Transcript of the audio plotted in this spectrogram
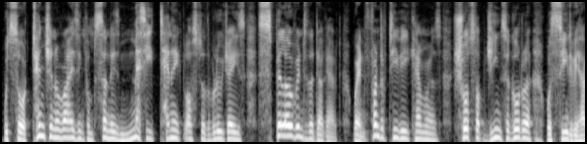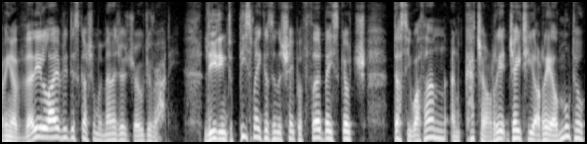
which saw tension arising from Sunday's messy 10 8 loss to the Blue Jays spill over into the dugout, where in front of TV cameras, shortstop Jean Segura was seen to be having a very lively discussion with manager Joe Girardi, leading to peacemakers in the shape of third base coach Dusty Wathan and catcher JT Realmuto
